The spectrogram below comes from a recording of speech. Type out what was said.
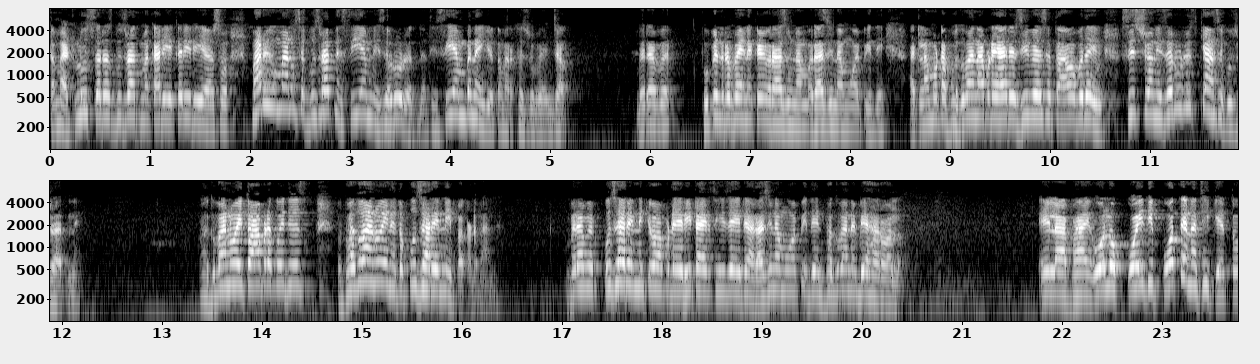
તમે આટલું સરસ ગુજરાતમાં કાર્ય કરી રહ્યા છો. મારું એવું માનવું છે, ગુજરાતને સીએમની જરૂર જ નથી. સીએમ બનાવી ગયો તમારા ખજુરભાઈ જાઓ. બરાબર? ભૂપેન્દ્રભાઈને કયો રાજીનામું રાજીનામું આપી દે. આટલા મોટા ભગવાન આપણે હારે જીવે છે તો આવા બધા શિષ્યોની જરૂર જ ક્યાં છે ગુજરાતને? ભગવાન હોય તો આપણે કોઈ દિવસ ભગવાન હોય ને તો પૂજારી નહીં પકડવાના. બરાબર? પૂજારીને કયો આપણે રિટાયર થઈ જાય રાજીનામું આપી દઈને ભગવાનને બેહારો હાલો એલા ભાઈ, ઓલો કોઈ દી પોતે નથી કહેતો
